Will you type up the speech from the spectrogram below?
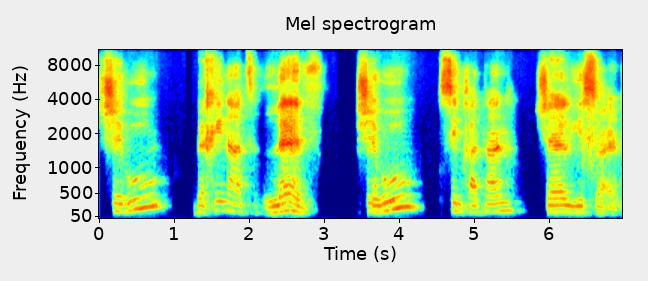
Shehu Bechinat Lev, Shehu Simchatan Shel Yisrael.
